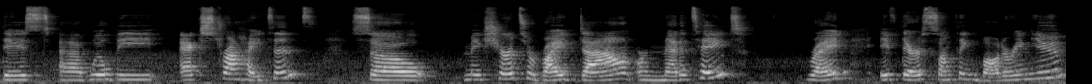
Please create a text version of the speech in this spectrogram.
This uh, will be extra heightened. So make sure to write down or meditate, right? If there's something bothering you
